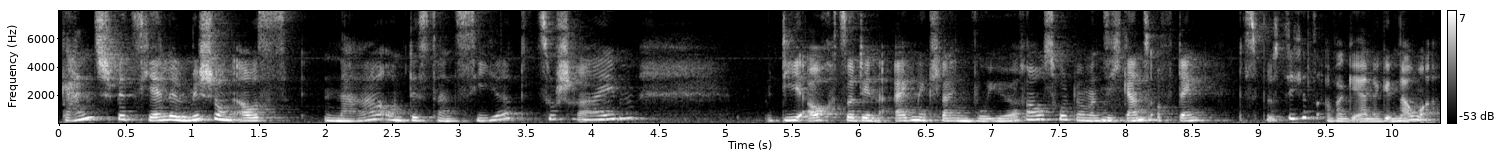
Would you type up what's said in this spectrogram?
ganz spezielle Mischung aus nah und distanziert zu schreiben, die auch so den eigenen kleinen Voyeur rausholt, wenn man sich ganz mhm. oft denkt, das wüsste ich jetzt aber gerne genauer,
